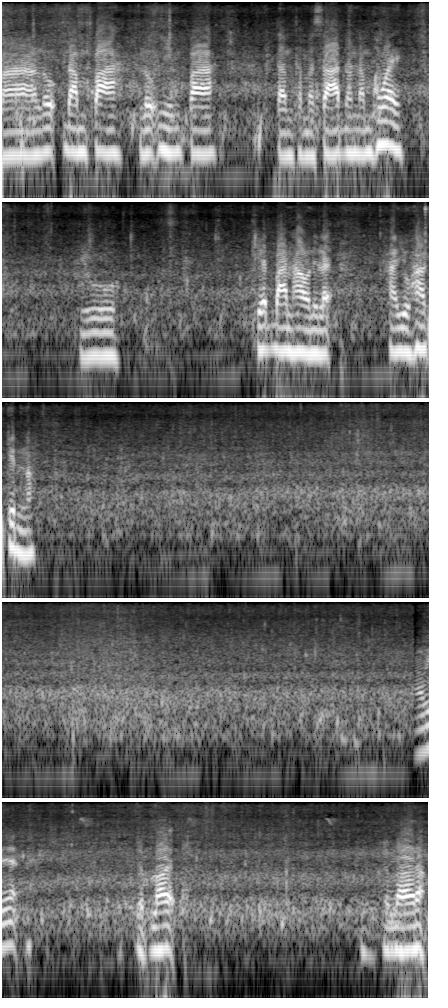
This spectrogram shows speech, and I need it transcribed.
มาโลดำปลาโลยิงปลาตามธรรมชาติเนาะน้ำห้วย อยู่เขตบ้านเฮานี่แหละหาอยู่หากินเนาะเอาเนี่ยเรียบร้อยเรียบร้อยแล้ว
